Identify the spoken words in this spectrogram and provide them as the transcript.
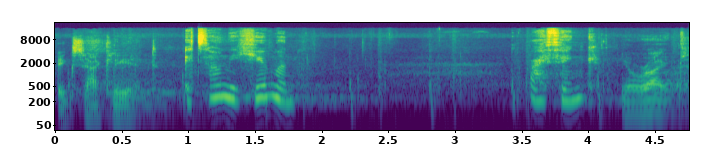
exactly it. It's only human. I think. You're right.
